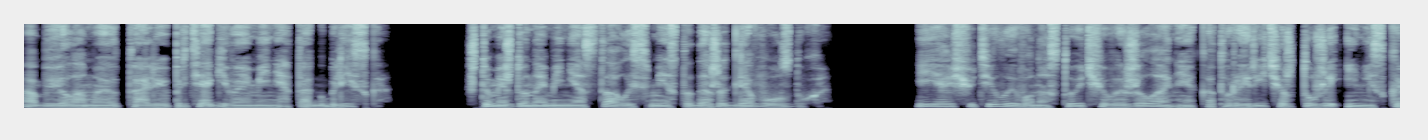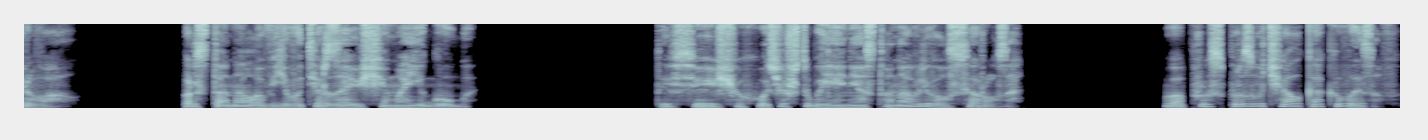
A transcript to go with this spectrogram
обвела мою талию, притягивая меня так близко, что между нами не осталось места даже для воздуха и я ощутила его настойчивое желание, которое Ричард уже и не скрывал. Простонала в его терзающие мои губы. «Ты все еще хочешь, чтобы я не останавливался, Роза?» Вопрос прозвучал как вызов.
